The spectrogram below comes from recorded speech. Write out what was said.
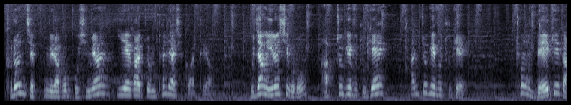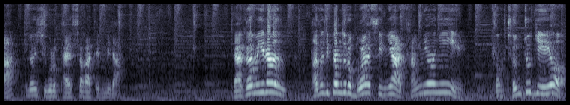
그런 제품이라고 보시면 이해가 좀 편리하실 것 같아요. 무장 이런 식으로 앞쪽에서 두 개, 한쪽에서 두 개, 총 4개가 이런 식으로 발사가 됩니다. 자, 그럼 이런 바드 디펜더로 뭘 할 수 있냐? 당연히 겨- 전투기예요.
